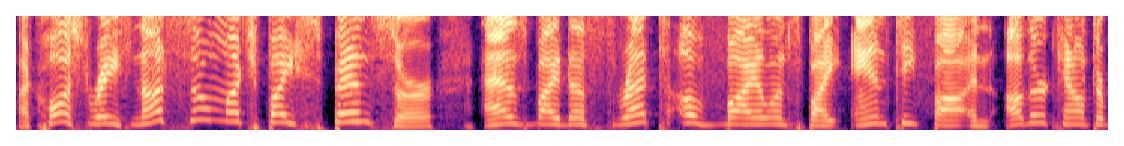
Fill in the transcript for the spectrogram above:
a cost raised not so much by Spencer as by the threat of violence by Antifa and other counter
